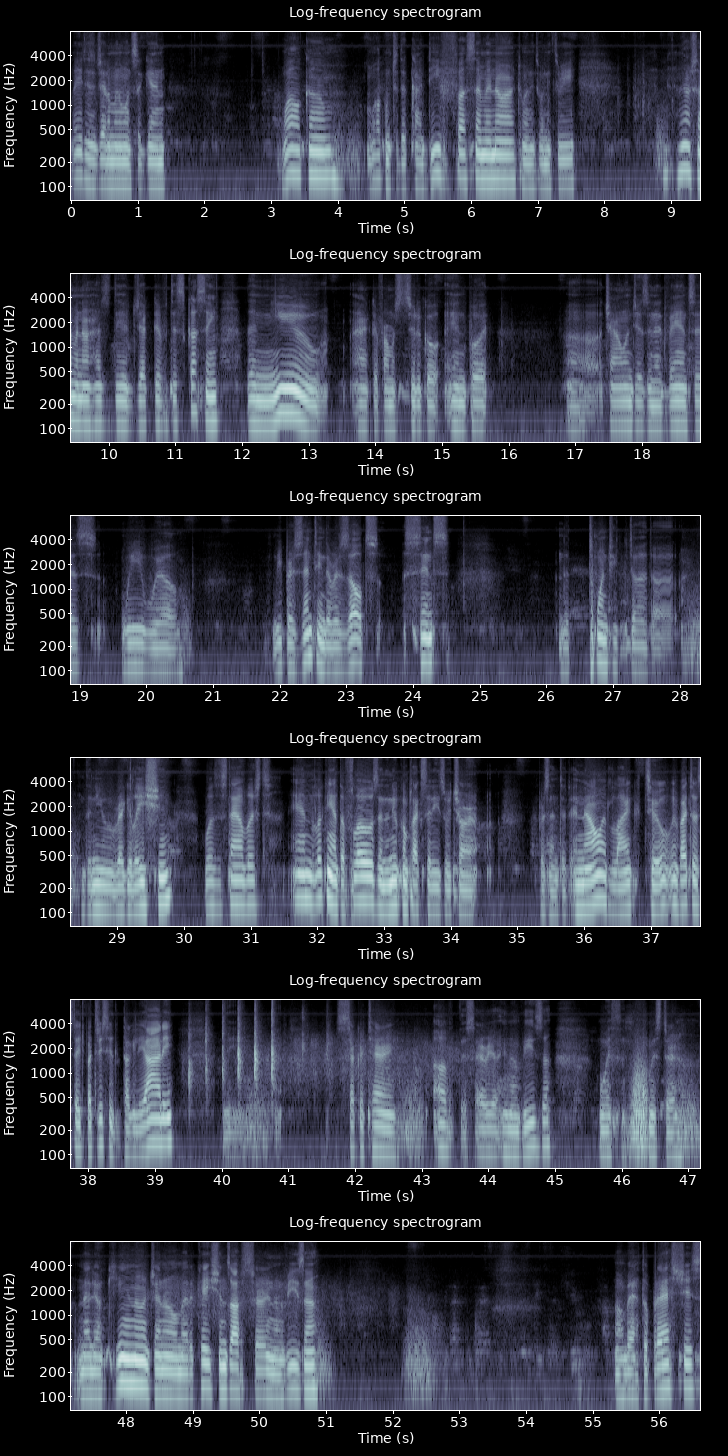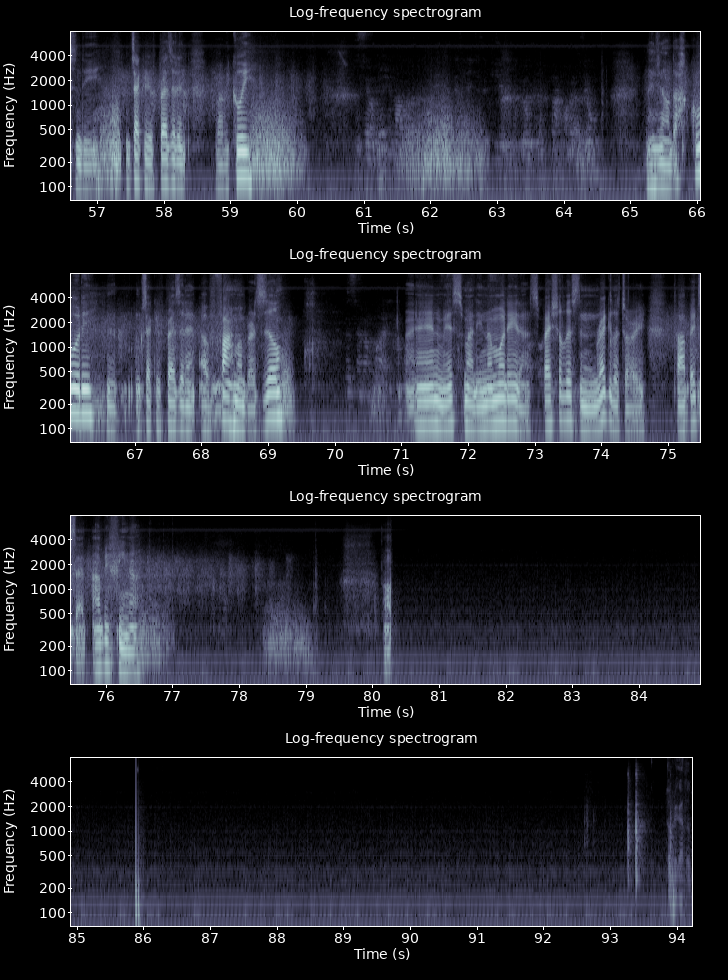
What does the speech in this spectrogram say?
Ladies and gentlemen, once again, welcome. Welcome to the CADIFA Seminar 2023. Our seminar has the objective of discussing the new active pharmaceutical input uh, challenges and advances. We will be presenting the results since 20 uh, the, the new regulation was established and looking at the flows and the new complexities which are presented. And now I'd like to invite to the stage Patricia Tagliari, the secretary of this area in Anvisa, with Mr. Nelio Aquino, General Medications Officer in Anvisa. Norberto Prestes, the Executive President of Abiquifi. Reginaldo Arcuri, Executive President of Pharma Brazil. And Ms. Marina Moreira, Specialist in Regulatory Topics at Abifina.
